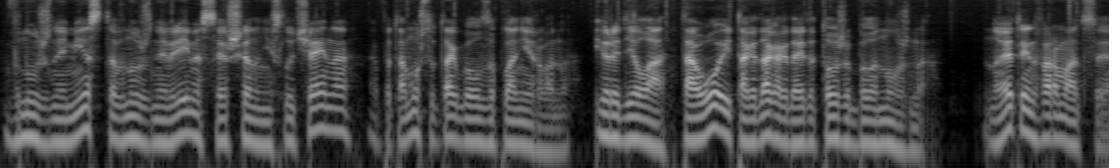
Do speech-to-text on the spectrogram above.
в нужное место, в нужное время совершенно не случайно, а потому что так было запланировано. И родила того и тогда, когда это тоже было нужно. Но эта информация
